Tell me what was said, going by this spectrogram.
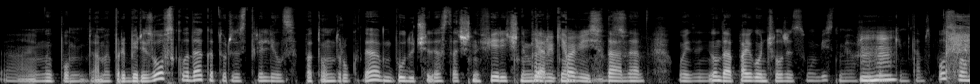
Э, мы помним там и про Березовского, да, который застрелился, потом вдруг, да, будучи достаточно феричным, ярким. Повесился. Да, да. Ой, ну да, покончил жизнь самоубийством, я уже угу. каким там способом.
